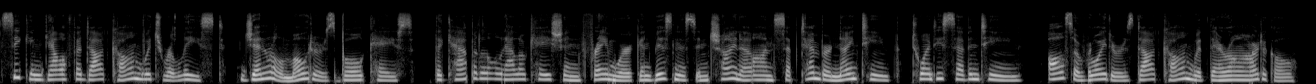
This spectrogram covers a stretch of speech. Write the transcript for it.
SeekingAlpha.com which released General Motors Bull Case, the Capital Allocation Framework and Business in China on September 19, 2017. Also Reuters.com with their article,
